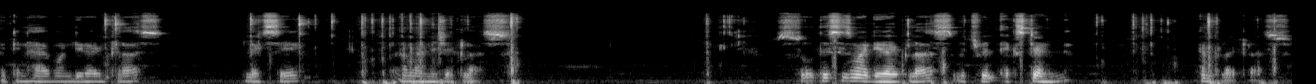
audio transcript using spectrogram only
I can have one derived class. Let's say a manager class. So this is my derived class which will extend employee class.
